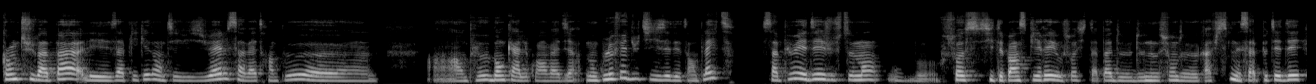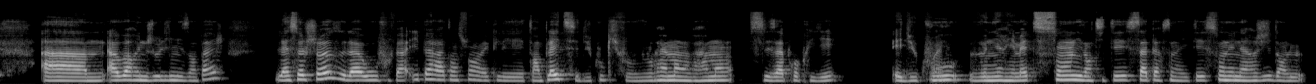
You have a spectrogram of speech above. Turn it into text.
quand tu vas pas les appliquer dans tes visuels, ça va être un peu, euh, un peu bancal, quoi, on va dire. Donc le fait d'utiliser des templates, ça peut aider justement, bon, soit si t'es pas inspiré, ou soit si t'as pas de, de notion de graphisme, mais ça peut t'aider à, à avoir une jolie mise en page. La seule chose, là où il faut faire hyper attention avec les templates, c'est du coup qu'il faut vraiment, vraiment se les approprier et du coup venir y mettre son identité, sa personnalité, son énergie dans le,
